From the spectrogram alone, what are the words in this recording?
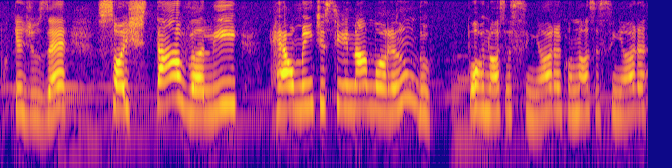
Porque José só estava ali realmente se enamorando por Nossa Senhora, com Nossa Senhora,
